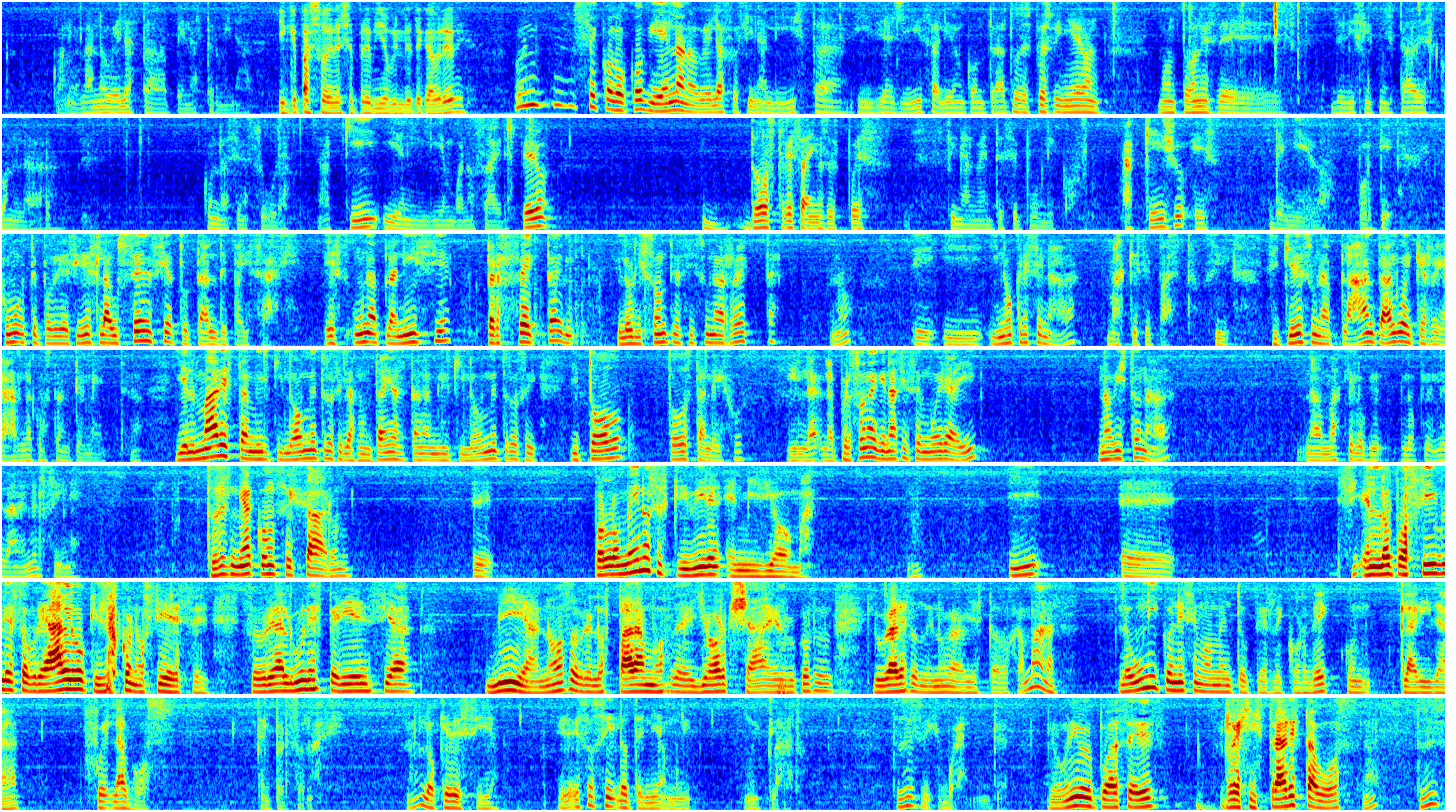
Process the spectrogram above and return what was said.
cuando la novela estaba apenas terminada. ¿Y qué pasó en ese premio Biblioteca Breve? Bueno, se colocó bien, la novela fue finalista y de allí salieron contratos. Después vinieron montones de, dificultades con la, con la censura, aquí y en, Buenos Aires. Pero dos, tres años después finalmente se publicó. Aquello es de miedo, porque, ¿cómo te podría decir? Es la ausencia total de paisaje. Es una planicie perfecta el horizonte se hizo una recta, ¿no? Y, no crece nada más que ese pasto. Si, quieres una planta, algo hay que regarla constantemente. Y el mar está a mil kilómetros y las montañas están a mil kilómetros y, todo, todo está lejos. Y la, persona que nace y se muere ahí no ha visto nada, nada más que lo que, lo que le dan en el cine. Entonces me aconsejaron eh, por lo menos escribir en, mi idioma. Y eh, en lo posible sobre algo que yo conociese, sobre alguna experiencia mía, ¿no? sobre los páramos de Yorkshire, mm. cosas, lugares donde no había estado jamás. Lo único en ese momento que recordé con claridad fue la voz del personaje, lo que decía. Eso sí lo tenía muy, muy claro. Entonces dije, bueno, lo único que puedo hacer es registrar esta voz. Entonces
